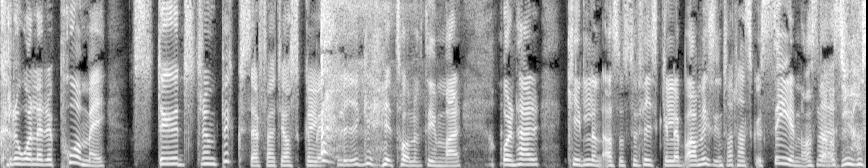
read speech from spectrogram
krålade på mig stödstrumpbyxor för att jag skulle flyga i 12 timmar. Och den här killen, alltså Sofie skulle, han visste inte vart han skulle se någonstans. Jag,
